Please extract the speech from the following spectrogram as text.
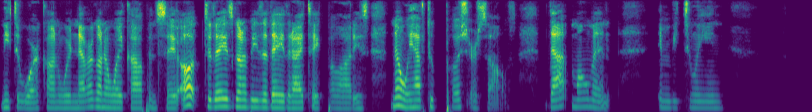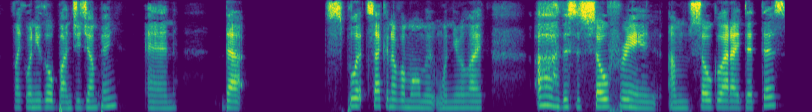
need to work on we're never going to wake up and say oh today is going to be the day that i take pilates no we have to push ourselves that moment in between like when you go bungee jumping and that split second of a moment when you're like, ah, oh, this is so freeing. I'm so glad I did this.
